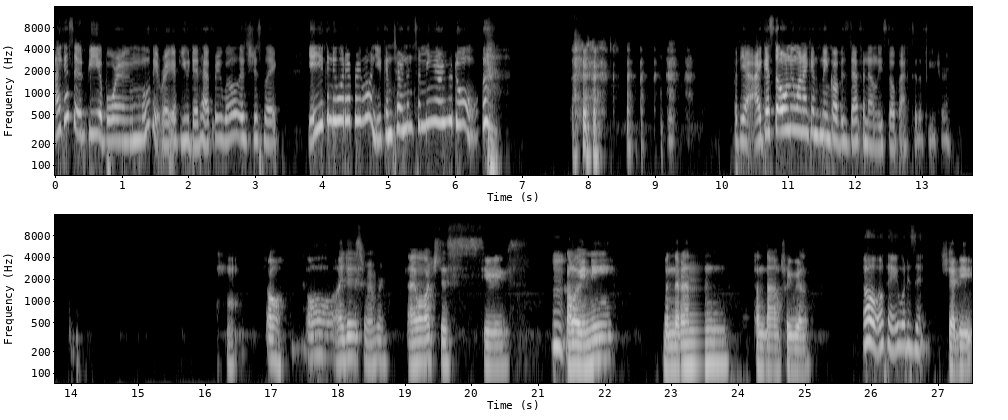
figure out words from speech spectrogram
I guess it would be a boring movie, right? If you did have free will, it's just like, yeah, you can do whatever you want. You can turn into me or you don't. but yeah, I guess the only one I can think of is definitely still Back to the Future. oh, oh, I just remembered. I watched this series Mm. Kalau ini beneran tentang free will. Oh, okay. What is it? Jadi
